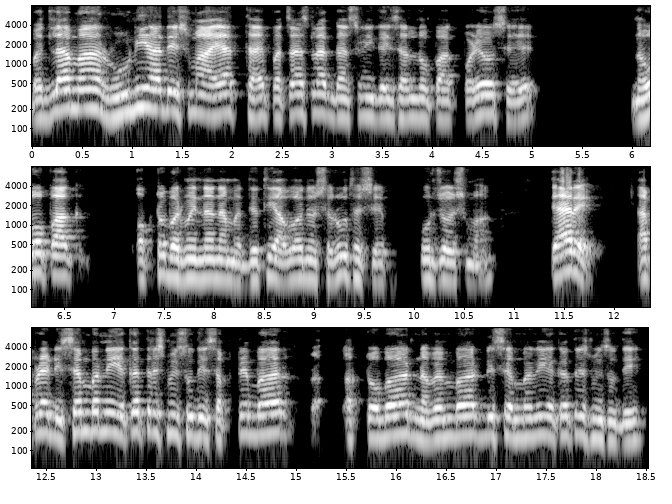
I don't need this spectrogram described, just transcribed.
બદલામાં રૂની આ દેશમાં આયાત થાય. પચાસ લાખ ઘાસડી ગઈ સાલનો પાક પડ્યો છે. નવો પાક ઓક્ટોબર મહિનાના મધ્યથી આવવાનો શરૂ થશે પૂરજોશમાં. ત્યારે આપણે ડિસેમ્બરની એકત્રીસમી સુધી સપ્ટેમ્બર ઓક્ટોબર નવેમ્બર, ડિસેમ્બરની એકત્રીસમી સુધી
